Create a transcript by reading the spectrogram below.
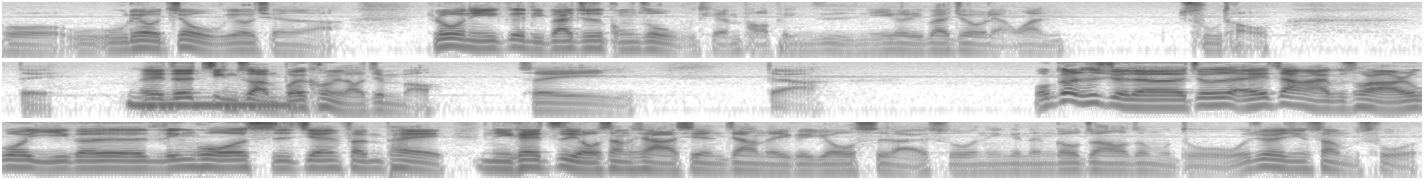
或五五六就五六千了啦。如果你一个礼拜就是工作五天跑平日，你一个礼拜就有两万出头，对，而且这是净赚，不会扣你劳健保，所以，对啊，我个人是觉得就是哎、欸，这样还不错啦。如果以一个灵活时间分配，你可以自由上下线这样的一个优势来说，你能够赚到这么多，我觉得已经算不错了。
